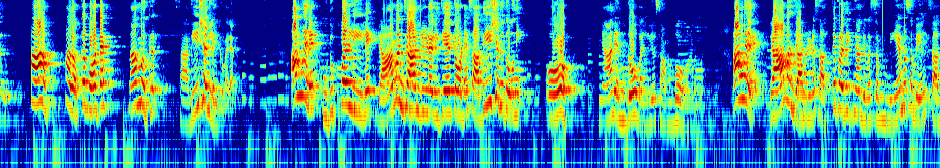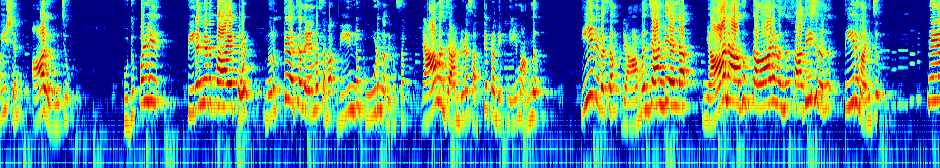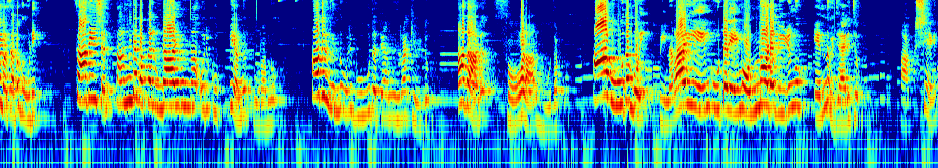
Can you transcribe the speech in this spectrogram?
ആ അതൊക്കെ പോട്ടെ. നമുക്ക് സതീശനിലേക്ക് വരാം. അങ്ങനെ പുതുപ്പള്ളിയിലെ രാമൻ ചാണ്ടിയുടെ വിജയത്തോടെ സതീശന് തോന്നി. ഓ ഞാൻ എന്തോ വലിയ സംഭവമാണെന്ന്. അങ്ങനെ രാമൻ ചാണ്ടിയുടെ സത്യപ്രതിജ്ഞാ ദിവസം നിയമസഭയിൽ സതീശൻ ആൾ കളിച്ചു പുതുപ്പള്ളി തിരഞ്ഞെടുപ്പായപ്പോൾ നിർത്തിവെച്ച നിയമസഭ വീണ്ടും കൂടുന്ന ദിവസം രാമൻ ചാണ്ടിയുടെ സത്യപ്രതിജ്ഞയും അന്ന്. ഈ ദിവസം രാമൻ ചാണ്ടിയല്ല ഞാനാകും താരമെന്ന് സതീശനെന്ന് തീരുമാനിച്ചു. നിയമസഭ കൂടി. സതീശൻ തന്റെ പക്കൽ ഉണ്ടായിരുന്ന ഒരു കുപ്പി അങ്ങ് തുറന്നു. അതിൽ നിന്ന് ഒരു ഭൂതത്തെ അങ്ങ് ഇറക്കി വിട്ടു അതാണ് സോളാർ ഭൂതം. ആ ഭൂതം പോയി പിണറായിയെയും കൂട്ടരെയും ഒന്നോടെ വിഴുങ്ങും എന്ന് വിചാരിച്ചു. പക്ഷേ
